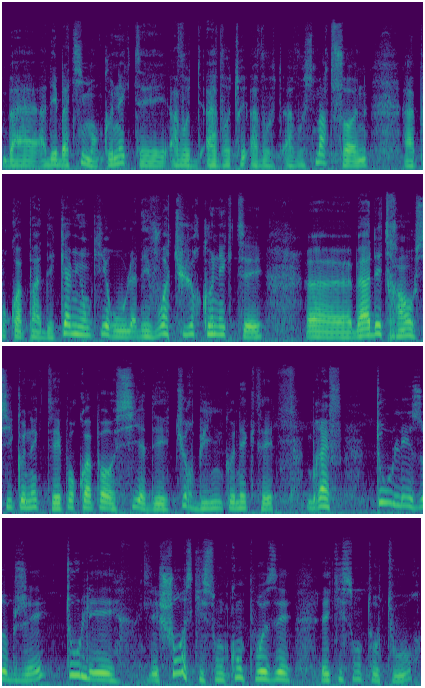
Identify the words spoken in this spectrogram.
bah, à des bâtiments connectés, à, vos, à, votre, à, vos, à vos smartphones, pourquoi pas à des camions qui roulent, à des voitures connectées, euh, bah, à des trains aussi connectés, pourquoi pas aussi à des turbines connectées. Bref, tous les objets, tous les, les choses qui sont composées et qui sont autour,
